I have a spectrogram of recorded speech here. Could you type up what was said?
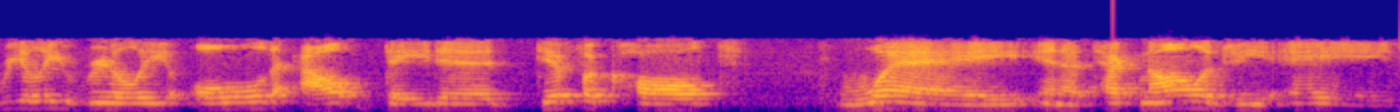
really, really old, outdated, difficult way in a technology age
